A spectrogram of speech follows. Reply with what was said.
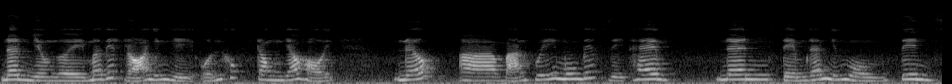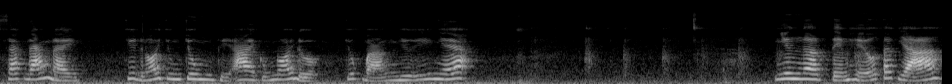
nên nhiều người mới biết rõ những gì uẩn khúc trong giáo hội. Nếu à, bạn quý muốn biết gì thêm nên tìm đến những nguồn tin xác đáng này. Chứ đừng nói chung chung thì ai cũng nói được. Chúc bạn như ý nhé. Nhưng à, tìm hiểu tác giả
